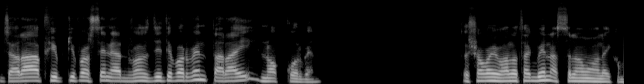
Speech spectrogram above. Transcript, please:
যারা ফিফটি পার্সেন্ট অ্যাডভান্স দিতে পারবেন, তারাই নক করবেন। তো সবাই ভালো থাকবেন, আসসালামু আলাইকুম।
